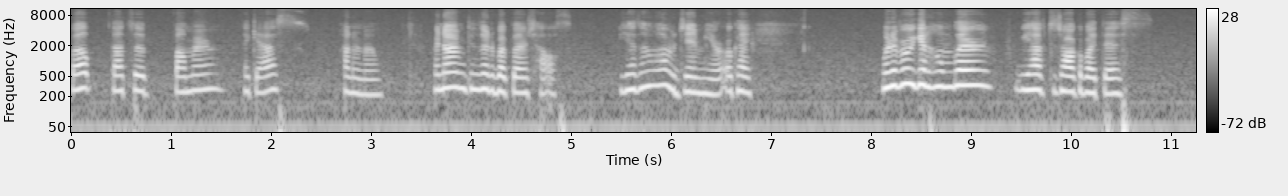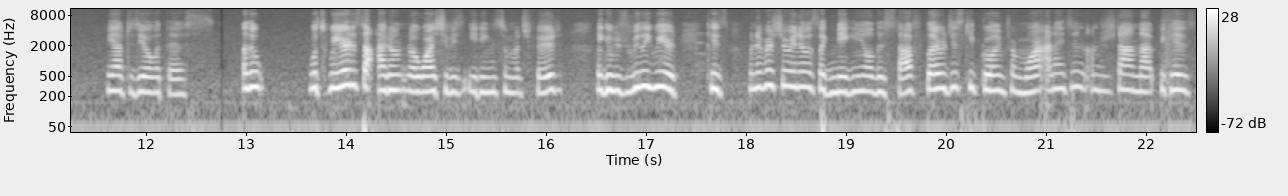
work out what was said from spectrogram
Well, that's a bummer, I guess. I don't know. Right now I'm concerned about Blair's health. Yeah, they don't have a gym here. Okay. Whenever we get home, Blair, we have to talk about this. We have to deal with this. Although, What's weird is that I don't know why she was eating so much food. Like, it was really weird. Because whenever Serena was, like, making all this stuff, Blair would just keep going for more. And I didn't understand that because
